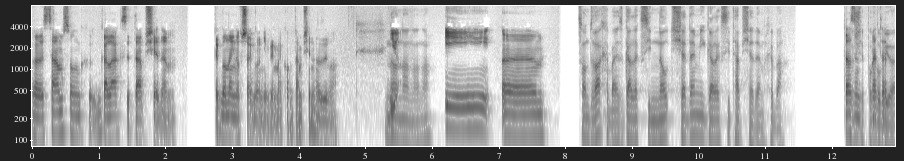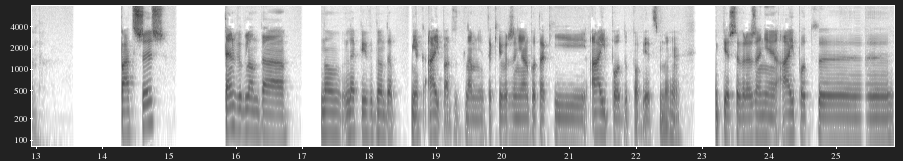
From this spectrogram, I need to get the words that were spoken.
e, Samsung Galaxy Tab 7. Tego najnowszego, nie wiem jak on tam się nazywa. No, no, no, no. I. Są dwa chyba, jest Galaxy Note 7 i Galaxy Tab 7 chyba. To się pogubiłem. Patrzysz, ten wygląda, no lepiej wygląda jak iPad dla mnie, takie wrażenie, albo taki iPod powiedzmy. Pierwsze wrażenie iPod yy,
